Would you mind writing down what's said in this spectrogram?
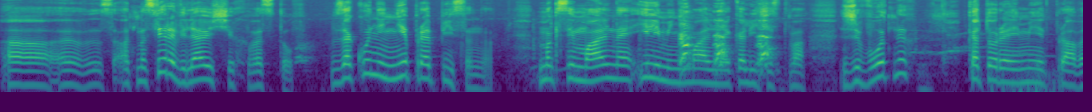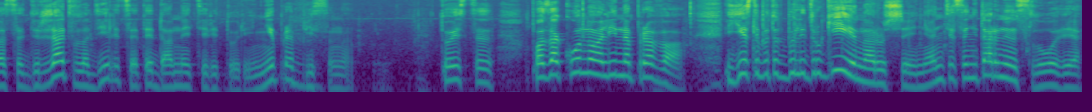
а, э, атмосфера виляющих хвостов. В законе не прописано максимальное или минимальное количество животных, которое имеет право содержать владелец этой данной территории. Не прописано. То есть э, по закону Алина права. И Если бы тут были другие нарушения, антисанитарные условия,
